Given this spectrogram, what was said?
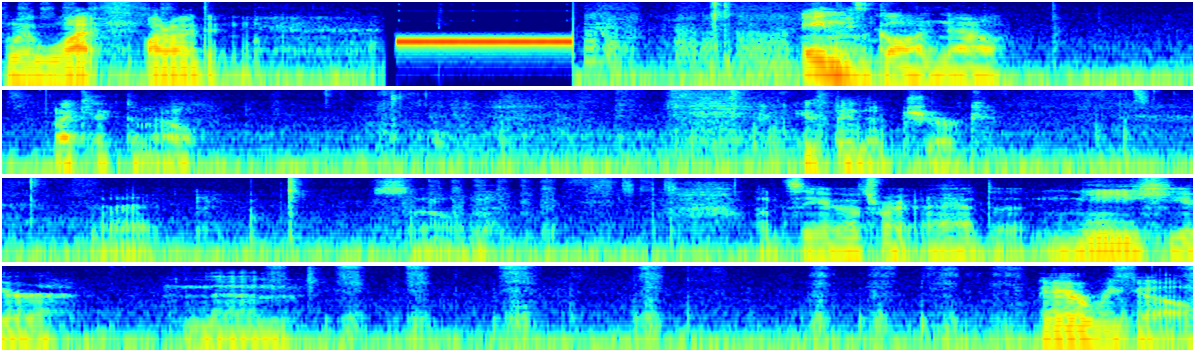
Wait, what? Why do I think? Aiden's gone now. I kicked him out. He's been a jerk. Alright. So, let's see here. That's right. I had the knee here. And then. There we go.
